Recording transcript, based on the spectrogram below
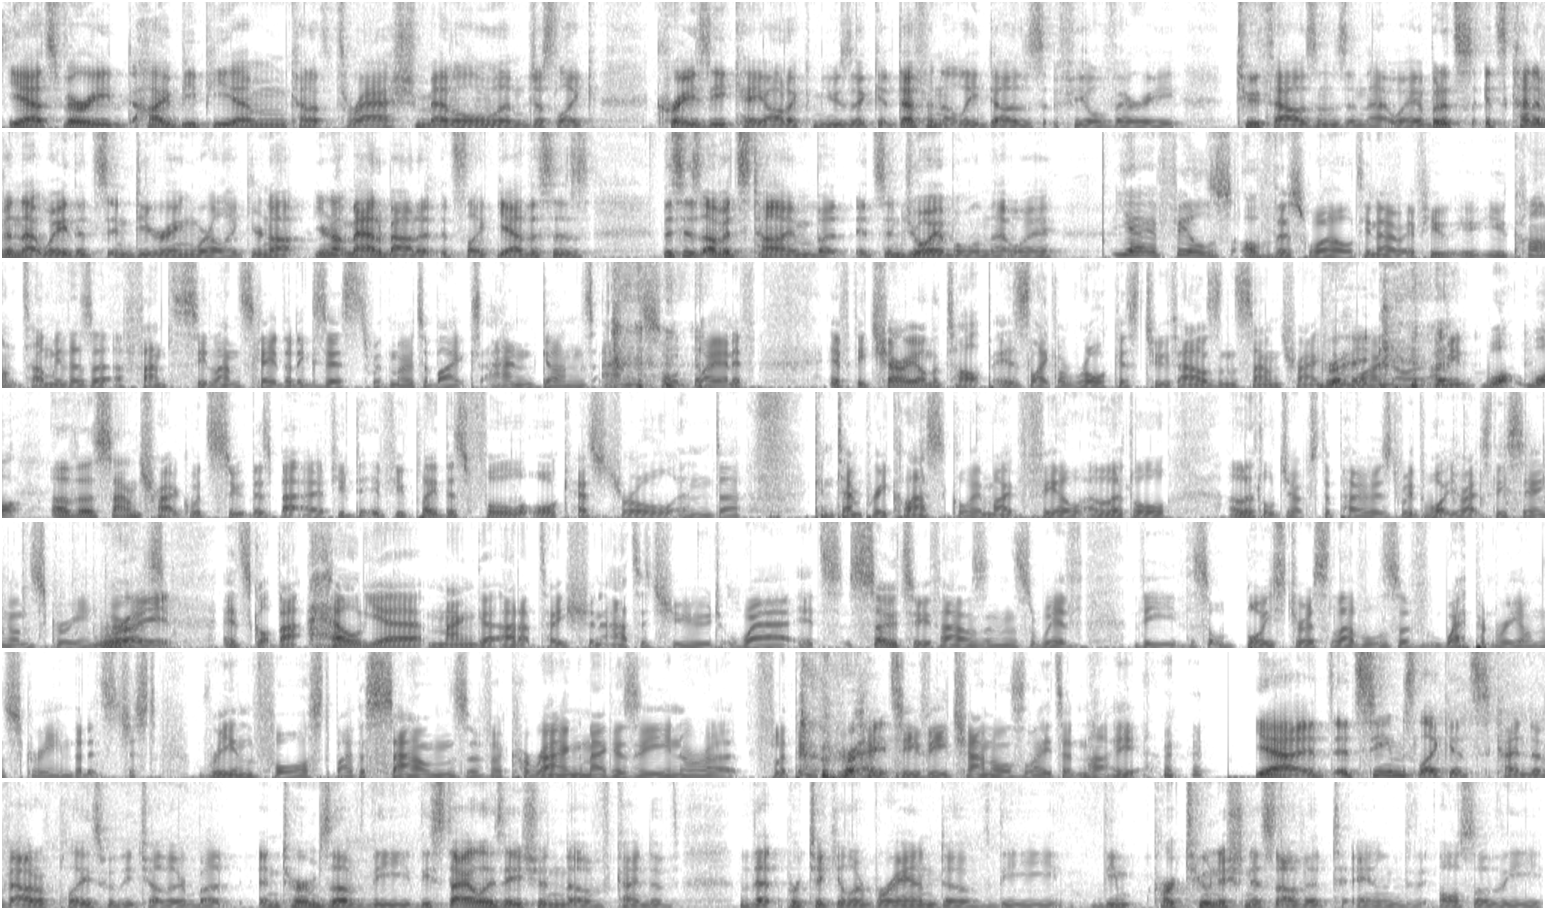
Yeah, it's very high BPM kind of thrash metal mm-hmm. and just like crazy chaotic music. It definitely does feel very 2000s in that way, but it's it's kind of in that way that's endearing where like you're not you're not mad about it. It's like, yeah, this is this is of its time, but it's enjoyable in that way. yeah, it feels of this world. You know, if you you, you can't tell me there's a, a fantasy landscape that exists with motorbikes and guns and swordplay, and if if the cherry on the top is like a raucous 2000s soundtrack, then Right. why not? I mean, what what other soundtrack would suit this better? If you if you played this full orchestral and uh, contemporary classical, it might feel a little a little juxtaposed with what you're actually seeing on screen. Whereas Right. It's got that hell yeah manga adaptation attitude where it's so 2000s with the, the sort of boisterous levels of weaponry on screen that it's just reinforced by the sounds of a Kerrang magazine or a flipping through Right. MTV channels late at night. Yeah, it it seems like it's kind of out of place with each other, but in terms of the the stylization of kind of that particular brand of the the cartoonishness of it and also the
